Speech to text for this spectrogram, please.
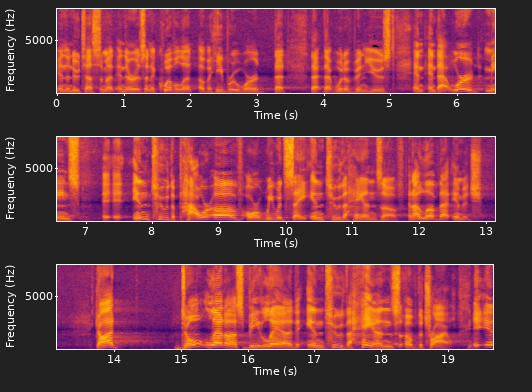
in the New Testament, and there is an equivalent of a Hebrew word that, that, that would have been used. And, and that word means into the power of, or we would say into the hands of. And I love that image. God, don't let us be led into the hands of the trial. In,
